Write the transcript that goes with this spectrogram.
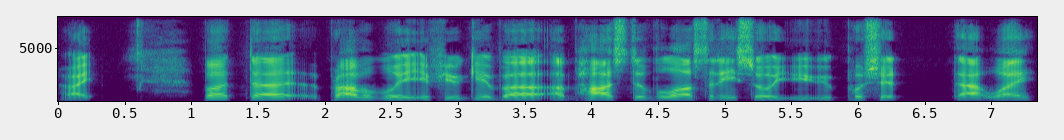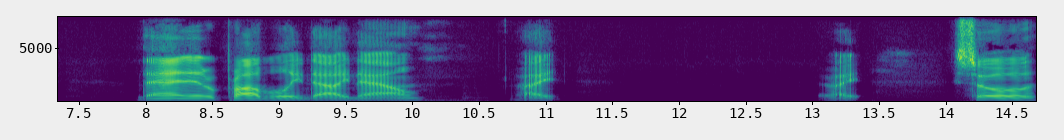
right? But uh, probably if you give a, a positive velocity, so you, you push it that way, then it'll probably die down, right? Right. So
